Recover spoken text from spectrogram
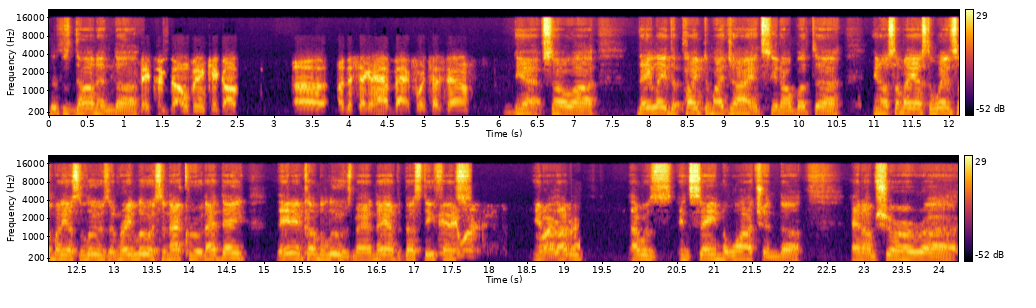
this is done." And uh, they took the opening kickoff uh, of the second half back for a touchdown. Yeah, so uh, they laid the pipe to my Giants, you know. But uh, you know, somebody has to win, somebody has to lose, and Ray Lewis and that crew that day they didn't come to lose, man. They had the best defense. Yeah, you know that was that was insane to watch, and uh, and I'm sure uh,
